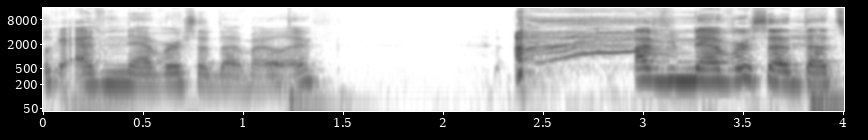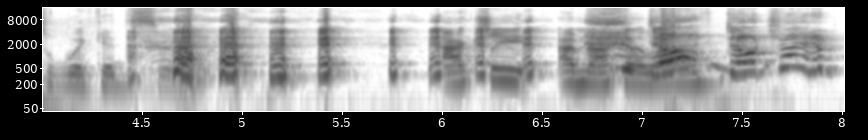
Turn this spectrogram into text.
Okay, I've never said that in my life. I've never said that's wicked sweet. Actually, I'm not gonna lie. don't don't try to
